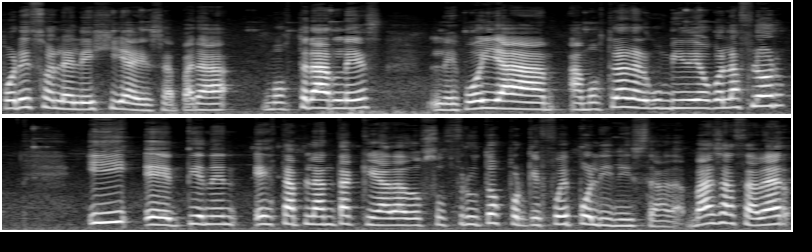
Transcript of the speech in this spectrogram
por eso la elegí a ella, para mostrarles, les voy a, a mostrar algún video con la flor, y eh, tienen esta planta que ha dado sus frutos porque fue polinizada. Vaya a saber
